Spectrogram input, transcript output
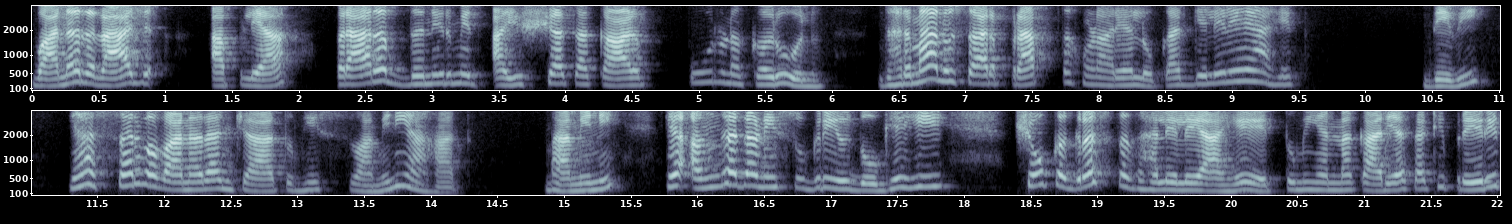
वानर राज आपल्या प्रारब्ध निर्मित आयुष्याचा काळ पूर्ण करून धर्मानुसार प्राप्त होणाऱ्या लोकात गेलेले आहेत. देवी ह्या सर्व वानरांच्या तुम्ही स्वामिनी आहात. भामिनी हे अंगद आणि सुग्रीव दोघेही शोकग्रस्त झालेले आहेत. तुम्ही यांना कार्यासाठी प्रेरित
